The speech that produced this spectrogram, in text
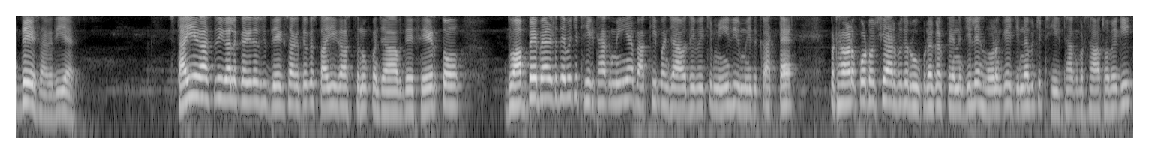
ਦੇ ਸਕਦੀ ਹੈ। 27 ਅਗਸਤ ਦੀ ਗੱਲ ਕਰੀਏ ਤਾਂ ਤੁਸੀਂ ਦੇਖ ਸਕਦੇ ਹੋ ਕਿ 27 ਅਗਸਤ ਨੂੰ ਪੰਜਾਬ ਦੇ ਫੇਰ ਤੋਂ ਦੁਆਬੇ ਬੈਲਟ ਦੇ ਵਿੱਚ ਠੀਕ ਠਾਕ ਮੀਂਹ ਹੈ, ਬਾਕੀ ਪੰਜਾਬ ਦੇ ਵਿੱਚ ਮੀਂਹ ਦੀ ਉਮੀਦ ਘੱਟ ਹੈ। ਪਠਾਨਕੋਟ, ਹੁਸ਼ਿਆਰਪੁਰ ਤੇ ਰੂਪਨਗਰ ਤਿੰਨ ਜ਼ਿਲ੍ਹੇ ਹੋਣਗੇ, ਜਿਨ੍ਹਾਂ ਵਿੱਚ ਠੀਕ ਠਾਕ ਬਰਸਾਤ ਹੋਵੇਗੀ।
